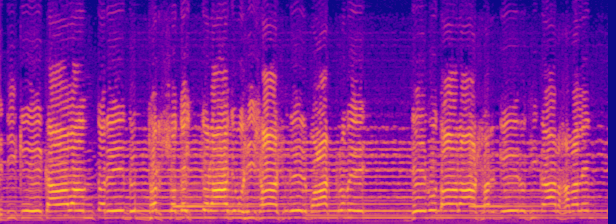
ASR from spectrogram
এদিকে কালান্তরে দুর্ধর্ষ দৈত্যরাজ মহিষাসুরের পরাক্রমে দেবতারা স্বর্গের অধিকার হারালেন।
